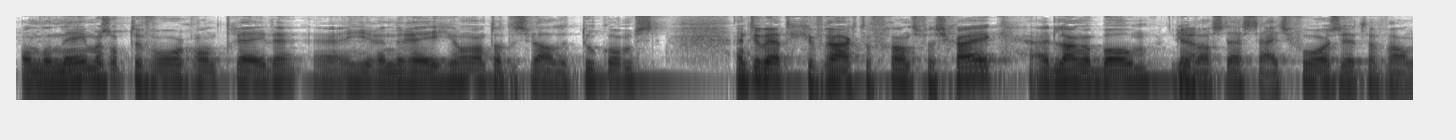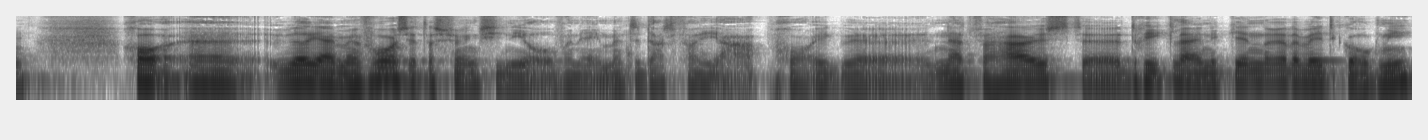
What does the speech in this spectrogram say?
ondernemers op de voorgrond treden hier in de regio, want dat is wel de toekomst. En toen werd ik gevraagd door Frans van Schaik uit Langeboom. Die ja. was destijds voorzitter van... Goh, uh, wil jij mijn voorzittersfunctie niet overnemen? En toen dacht ik van, ja, goh, ik ben net verhuisd, uh, drie kleine kinderen, dat weet ik ook niet.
